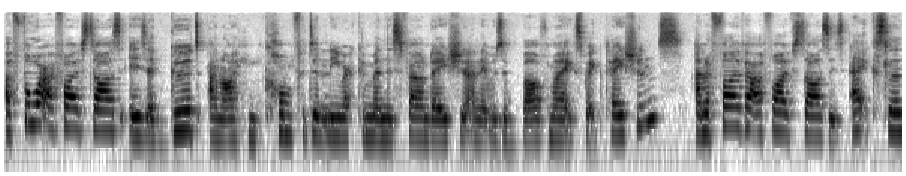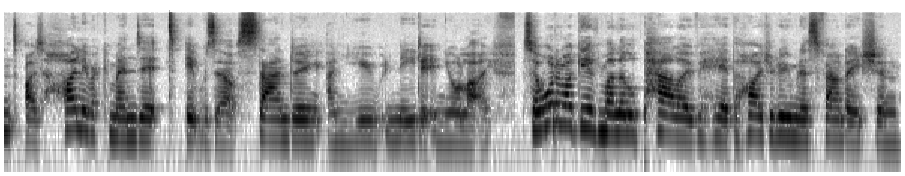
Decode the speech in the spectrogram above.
A 4 out of 5 stars is a good and I can confidently recommend this foundation and it was above my expectations. And a 5 out of 5 stars is excellent, I'd highly recommend it, it was outstanding and you need it in your life. So what do I give my little pal over here, the Hydraluminous foundation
